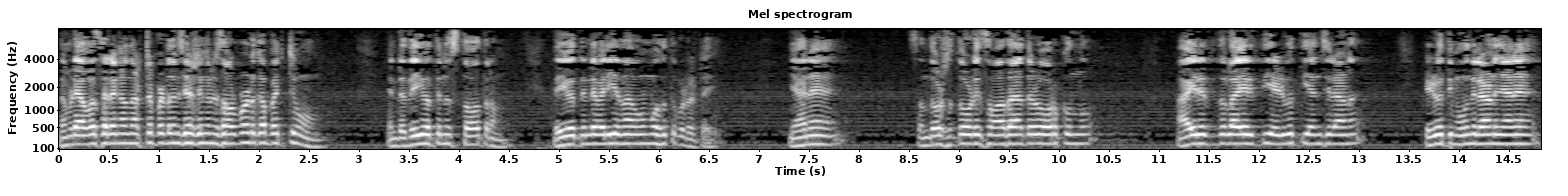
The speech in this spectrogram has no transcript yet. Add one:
നമ്മുടെ അവസരങ്ങൾ നഷ്ടപ്പെട്ടതിന് ശേഷം ഇങ്ങനെ സമർപ്പണം എടുക്കാൻ പറ്റുമോ? എന്റെ ദൈവത്തിന് സ്തോത്രം. ദൈവത്തിന്റെ വലിയ നാമം മുഹത്തുപ്പെടട്ടെ ഞാൻ സന്തോഷത്തോടെയും സമാധാനത്തോടെ ഓർക്കുന്നു. ആയിരത്തി തൊള്ളായിരത്തി എഴുപത്തി അഞ്ചിലാണ് എഴുപത്തി മൂന്നിലാണ് ഞാൻ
